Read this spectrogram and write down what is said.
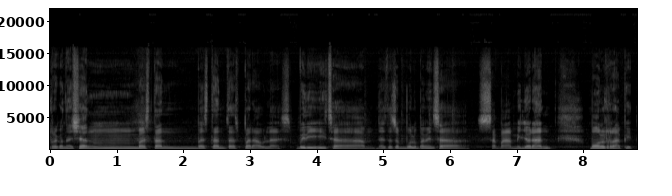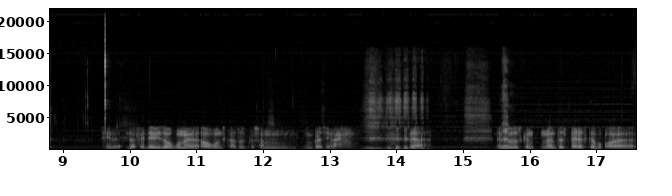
Reconeixen bastant, bastantes paraules. Vull dir, se, el desenvolupament se, se va millorant molt ràpid. Sí, de, de fet, he vist alguna, alguns casos que són impressionants. De, de coses que no t'esperes que, eh,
